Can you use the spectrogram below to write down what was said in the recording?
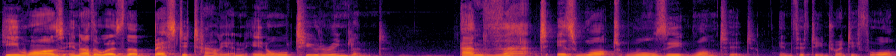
He was, in other words, the best Italian in all Tudor England. And that is what Wolsey wanted in 1524.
